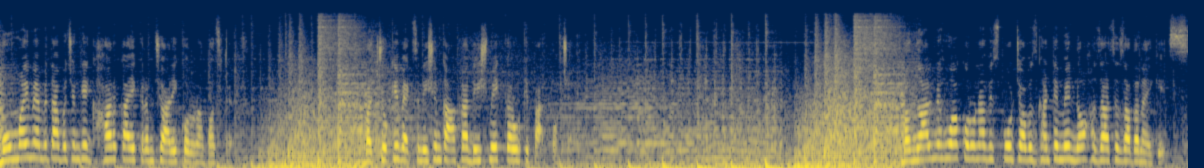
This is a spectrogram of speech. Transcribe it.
मुंबई में अमिताभ बच्चन के घर का एक कर्मचारी कोरोना पॉजिटिव। बच्चों के वैक्सीनेशन का आंकड़ा देश में एक करोड़ के पार पहुँचा। बंगाल में हुआ कोरोना विस्फोट 24 घंटे में 9000 से ज़्यादा नए केस।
